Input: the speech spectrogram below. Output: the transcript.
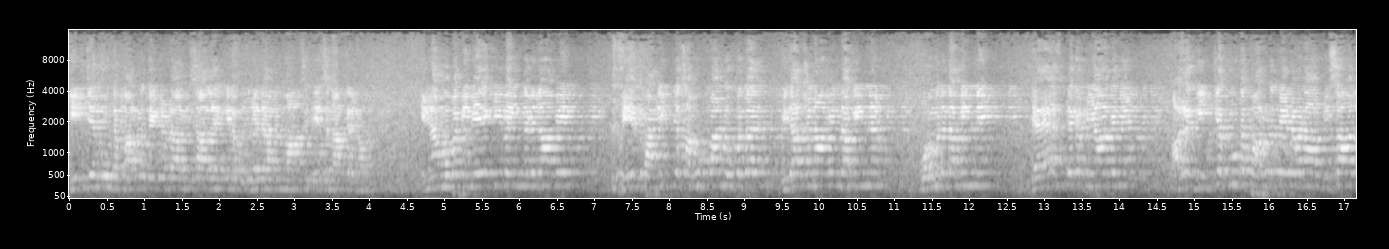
ගිජ්ජකූට පර්වතයට වඩා විශාලයි කියලා බුදුරජාණන් වහන්සේ දේශනා කරනවා. එහෙනම් ඔබ විවේකීව ඉන්න වෙලාවේ මේ පටිච්ච සමුප්පන්න උපත විදර්ශනාවෙන් දකින්න කොහොමද දකින්නේ? දැස් දෙක පියාගෙන අර ගිජ්ජකූට පර්වතයට වඩා විශාල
